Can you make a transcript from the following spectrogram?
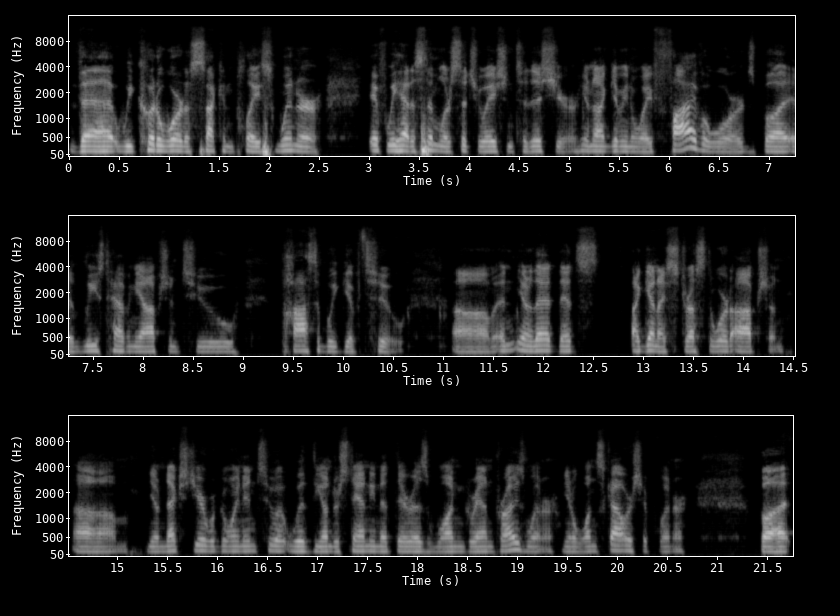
that we could award a second place winner if we had a similar situation to this year. You're not giving away five awards, but at least having the option to possibly give two. Um, and you know that that's again, I stress the word option. Um, you know, next year we're going into it with the understanding that there is one grand prize winner, you know, one scholarship winner. But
